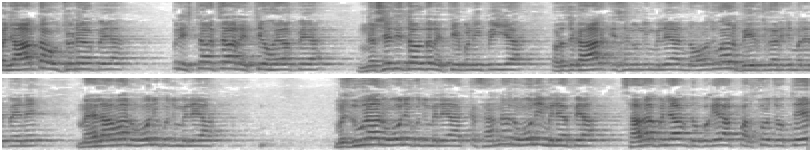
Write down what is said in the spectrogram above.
ਪੰਜਾਬ ਤਾਂ ਉਜੜਿਆ ਪਿਆ, ਭ੍ਰਿਸ਼ਟਾਚਾਰ ਇੱਥੇ ਹੋਇਆ ਪਿਆ, ਨਸ਼ੇ ਦੀ ਦਲਦਲ ਇੱਥੇ ਬਣੀ ਪਈ ਆ, ਰੋਜ਼ਗਾਰ ਕਿਸੇ ਨੂੰ ਨਹੀਂ ਮਿਲਿਆ, ਨੌਜਵਾਨ ਬੇਰੁਜ਼ਗਾਰੀ 'ਚ ਮਰੇ ਪਏ ਨੇ, ਮਹਿਲਾਵਾਂ ਨੂੰ ਉਹ ਨਹੀਂ ਕੁਝ ਮਿਲਿਆ। ਮਜ਼ਦੂਰਾਂ ਨੂੰ ਉਹ ਨਹੀਂ ਕੁਝ ਮਿਲਿਆ, ਕਿਸਾਨਾਂ ਨੂੰ ਉਹ ਨਹੀਂ ਮਿਲਿਆ ਪਿਆ। ਸਾਰਾ ਪੰਜਾਬ ਡੁੱਬ ਗਿਆ ਪਰਸੋਂ ਚੌਥੇ।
